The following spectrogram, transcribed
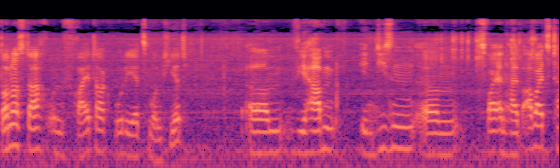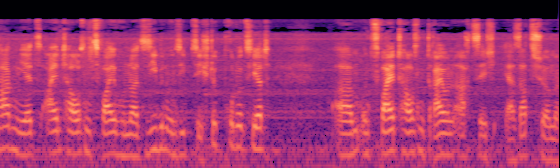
Donnerstag und Freitag wurde jetzt montiert. Ähm, wir haben in diesen ähm, zweieinhalb Arbeitstagen jetzt 1277 Stück produziert ähm, und 2083 Ersatzschirme.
